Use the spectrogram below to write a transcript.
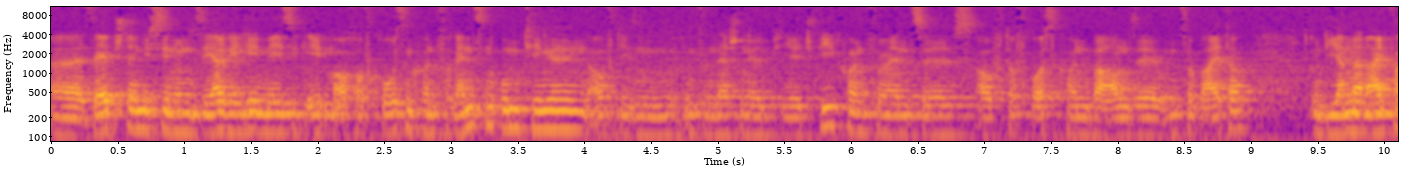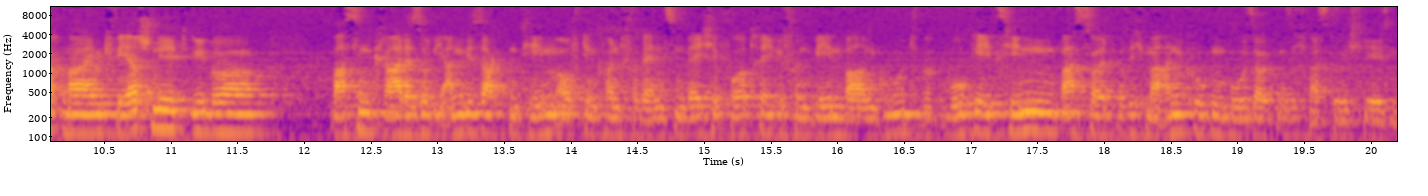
äh, selbstständig sind und sehr regelmäßig eben auch auf großen Konferenzen rumtingeln, auf diesen International PHP Conferences, auf der Frostcon waren sie und so weiter. Und die haben dann einfach mal einen Querschnitt über, was sind gerade so die angesagten Themen auf den Konferenzen, welche Vorträge von wem waren gut, wo geht es hin, was sollte man sich mal angucken, wo sollte man sich was durchlesen.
